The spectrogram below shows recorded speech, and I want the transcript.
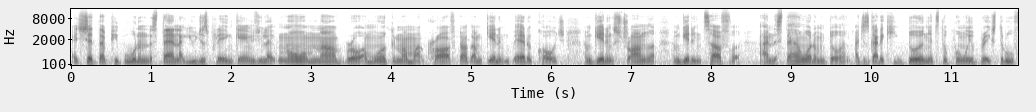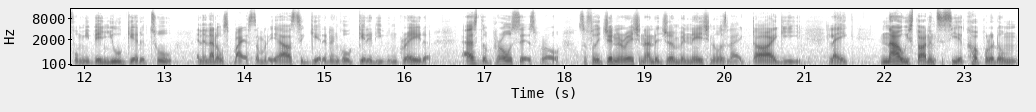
And shit that people wouldn't understand. Like you just playing games. You're like, no, I'm not, bro. I'm working on my craft, dog. I'm getting better, coach. I'm getting stronger. I'm getting tougher. I understand what I'm doing. I just got to keep doing it to the point where it breaks through for me. Then you get it too and then that'll inspire somebody else to get it and go get it even greater. That's the process, bro. So for the generation under germination, it was like doggy. Like now we're starting to see a couple of them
